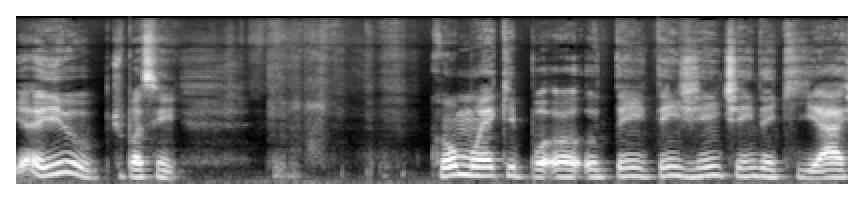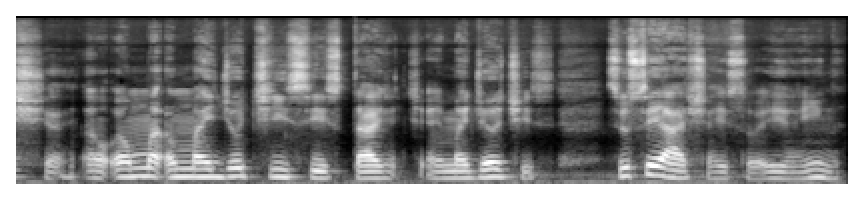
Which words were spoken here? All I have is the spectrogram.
E aí, tipo assim, como é que tem, tem gente ainda que acha, é, é uma, uma idiotice isso, tá, gente? É uma idiotice. Se você acha isso aí ainda,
